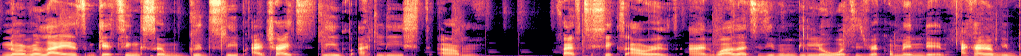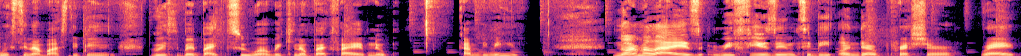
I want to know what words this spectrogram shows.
normalize getting some good sleep. I try to sleep at least um five to six hours, and while that is even below what is recommended, I cannot be boasting about sleeping, going to bed by two and waking up by five. Nope, can't be me. Normalize refusing to be under pressure, right?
